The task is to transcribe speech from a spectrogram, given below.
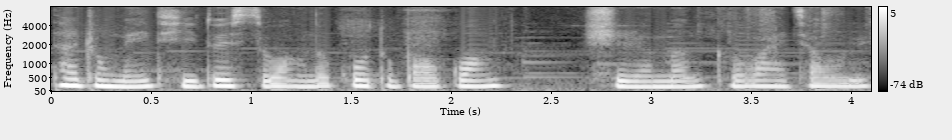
大众媒体对死亡的过度曝光，使人们格外焦虑。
